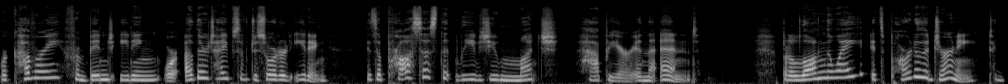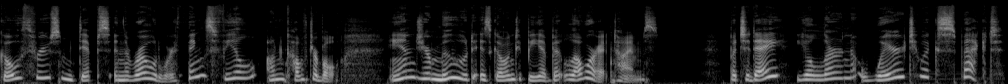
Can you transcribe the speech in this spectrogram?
recovery from binge eating or other types of disordered eating is a process that leaves you much happier in the end. But along the way, it's part of the journey to go through some dips in the road where things feel uncomfortable and your mood is going to be a bit lower at times. But today, you'll learn where to expect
